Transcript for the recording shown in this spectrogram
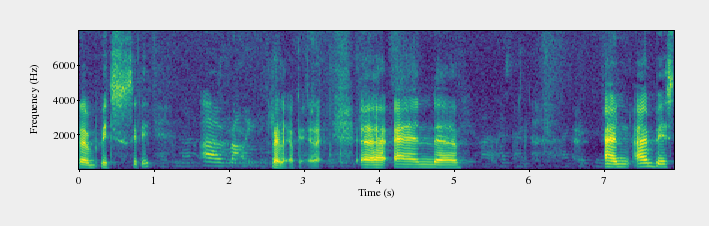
Uh, which city? Uh, Raleigh. Raleigh, okay, right. Uh, and, and I'm based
